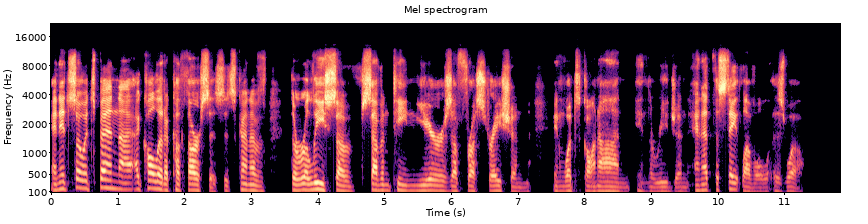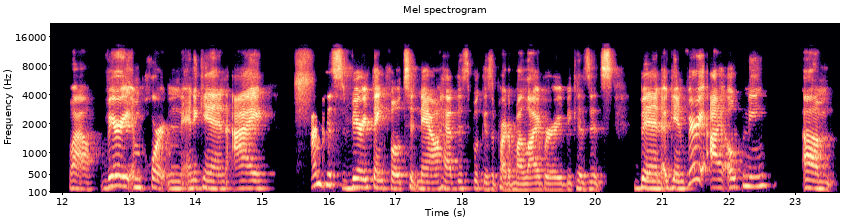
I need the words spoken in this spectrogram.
And it's so it's been, I call it a catharsis. It's kind of the release of 17 years of frustration in what's gone on in the region and at the state level as well. Wow, very important. And again, I I'm just very thankful to now have this book as a part of my library because it's been again very eye-opening. Um,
